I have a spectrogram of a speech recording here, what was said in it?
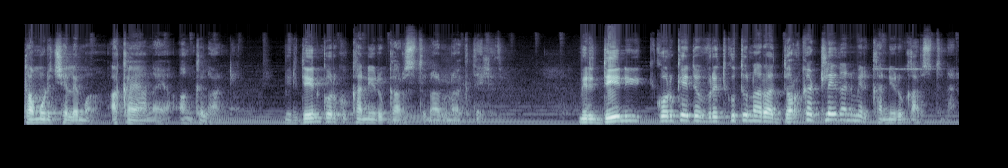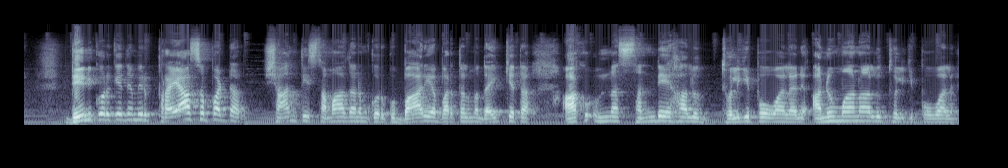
తమ్ముడు చెలెమ అకయానయ అంకులాంటి మీరు దేని కొరకు కన్నీరు కారుస్తున్నారు నాకు తెలియదు మీరు దేని కొరకైతే వెతుకుతున్నారో అది దొరకట్లేదని మీరు కన్నీరు కారుస్తున్నారు. దేని కొరకైతే మీరు ప్రయాసపడ్డారు? శాంతి సమాధానం కొరకు భార్య భర్తల మధ్య ఐక్యత ఆకు ఉన్న సందేహాలు తొలగిపోవాలని అనుమానాలు తొలగిపోవాలని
